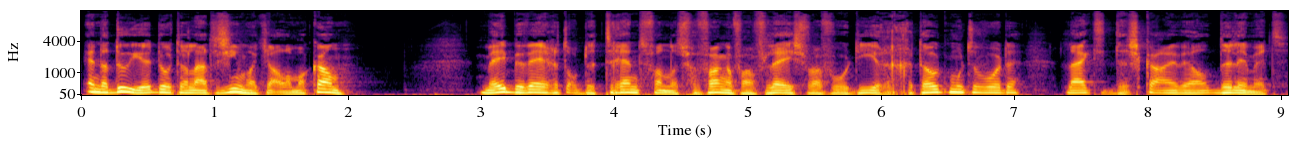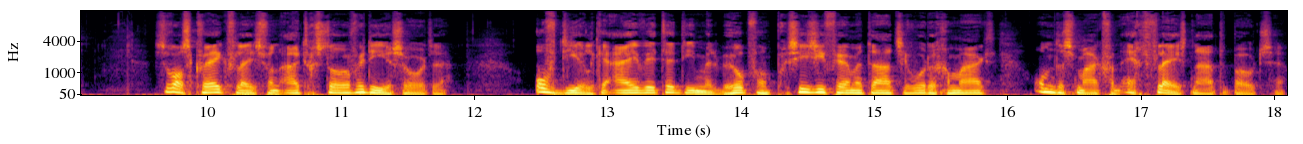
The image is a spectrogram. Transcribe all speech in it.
En dat doe je door te laten zien wat je allemaal kan. Meebewegend op de trend van het vervangen van vlees waarvoor dieren gedood moeten worden, lijkt de sky wel de limit. Zoals kweekvlees van uitgestorven diersoorten. Of dierlijke eiwitten die met behulp van precisiefermentatie worden gemaakt om de smaak van echt vlees na te bootsen.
